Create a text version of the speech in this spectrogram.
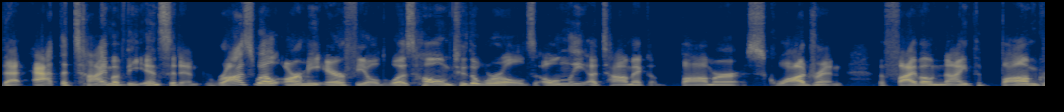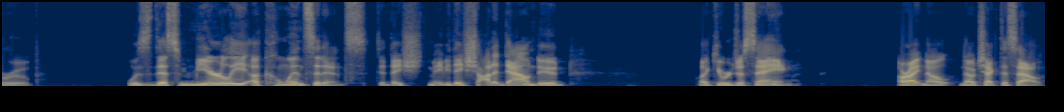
that at the time of the incident, Roswell Army Airfield was home to the world's only atomic bomber squadron, the 509th Bomb Group. Was this merely a coincidence? Did they sh- maybe they shot it down, dude? Like you were just saying. All right, now now check this out.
